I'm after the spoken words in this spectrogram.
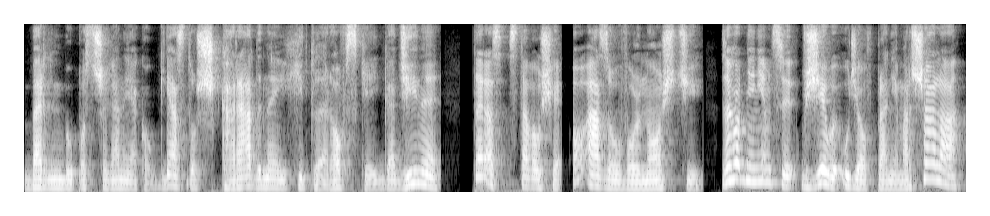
Berlin był postrzegany jako gniazdo szkaradnej, hitlerowskiej gadziny, teraz stawał się oazą wolności. Zachodnie Niemcy wzięły udział w planie Marszala,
